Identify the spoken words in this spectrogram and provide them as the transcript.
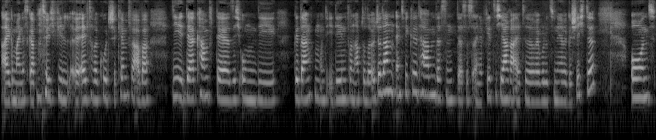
allgemein, es gab natürlich viel äh, ältere kurdische Kämpfe, aber die, der Kampf, der sich um die Gedanken und Ideen von Abdullah Öcalan entwickelt haben, das, sind, das ist eine 40 Jahre alte revolutionäre Geschichte. Und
